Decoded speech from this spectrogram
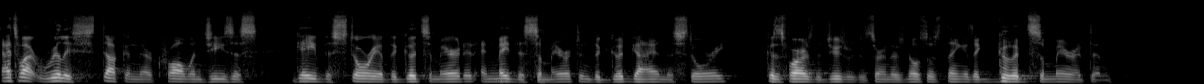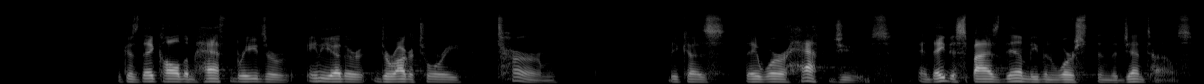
That's why it really stuck in their craw when Jesus gave the story of the Good Samaritan and made the Samaritan the good guy in the story. Because as far as the Jews were concerned, there's no such thing as a good Samaritan. Because they called them half breeds or any other derogatory term because they were half Jews and they despised them even worse than the Gentiles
